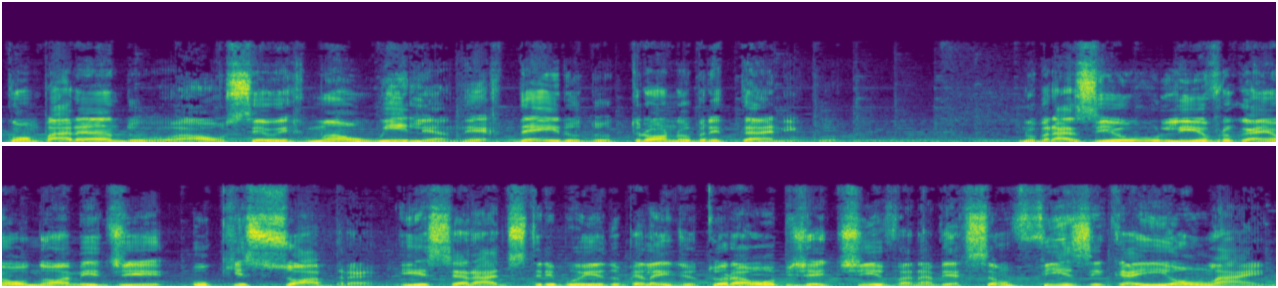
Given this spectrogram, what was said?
comparando-o ao seu irmão William, herdeiro do trono britânico. No Brasil, o livro ganhou o nome de O que Sobra e será distribuído pela editora Objetiva na versão física e online.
